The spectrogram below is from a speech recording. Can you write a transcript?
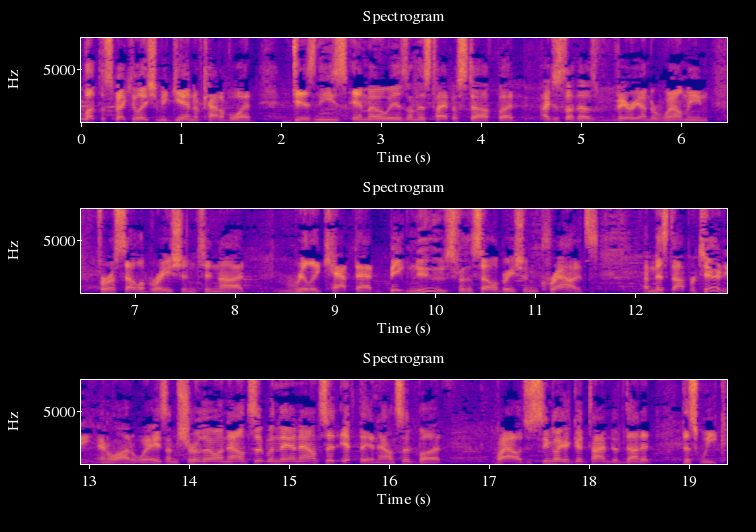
let the speculation begin of kind of what Disney's MO is on this type of stuff, but I just thought that was very underwhelming for a celebration to not really cap that big news for the celebration crowd. It's a missed opportunity in a lot of ways. I'm sure they'll announce it when they announce it, if they announce it, but wow, it just seemed like a good time to have done it this week.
